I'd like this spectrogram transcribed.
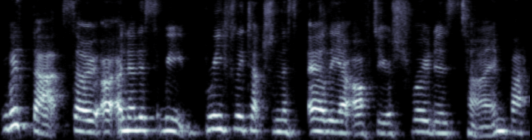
With that, so I know this, we briefly touched on this earlier after your Schroders time, but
